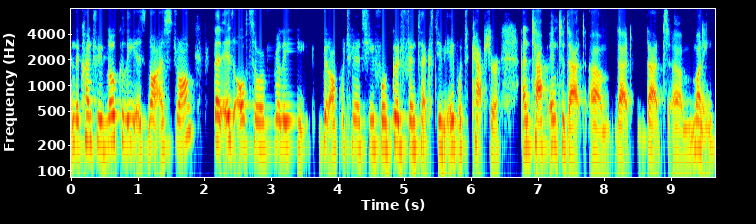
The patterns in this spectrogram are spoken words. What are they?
in the country locally is not as strong, that is also a really good opportunity for good fintechs to be able to capture and tap into that um, that that um, money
